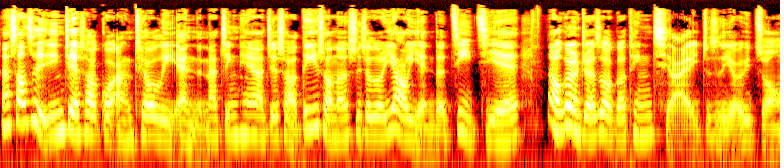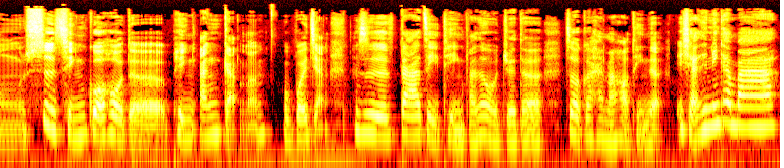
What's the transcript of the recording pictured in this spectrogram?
那上次已经介绍过《Until the End》，那今天要介绍第一首呢是叫做《耀眼的季节》。那我个人觉得这首歌听起来就是有一种。事情过后的平安感嘛？我不会讲，但是大家自己听。反正我觉得这首歌还蛮好听的，一起来听听看吧。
